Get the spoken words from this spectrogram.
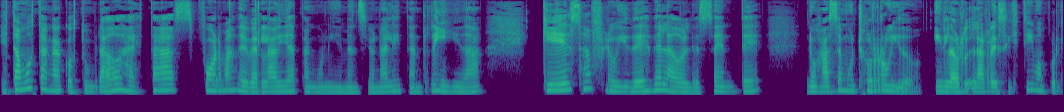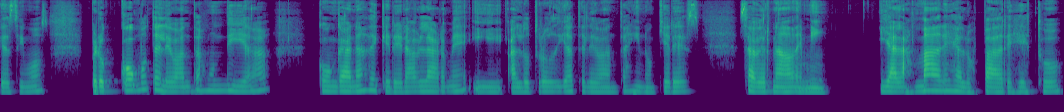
estamos tan acostumbrados a estas formas de ver la vida tan unidimensional y tan rígida, que esa fluidez del adolescente nos hace mucho ruido y la, la resistimos porque decimos, pero ¿cómo te levantas un día con ganas de querer hablarme y al otro día te levantas y no quieres saber nada de mí? Y a las madres y a los padres esto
